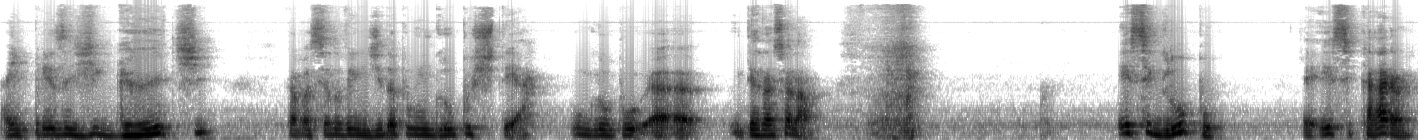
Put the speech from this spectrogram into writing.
a empresa gigante estava sendo vendida por um grupo externo, um grupo uh, internacional. Esse grupo, esse cara,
